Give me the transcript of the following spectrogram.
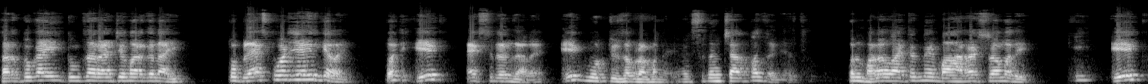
कारण तो काही तुमचा राज्यमार्ग नाही. तो ब्लॅक स्पॉट जाहीर केलाय. पण एक ऍक्सिडेंट झालाय. एक मृत्यूचं प्रमाण आहे. ऍक्सिडेंट चार पाच झाले असतील. पण मला वाटत नाही महाराष्ट्रामध्ये की एक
